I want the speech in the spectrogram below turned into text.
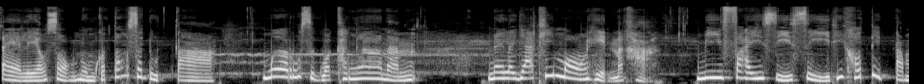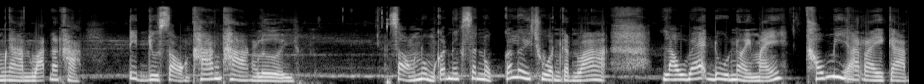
แต่แล้วสองหนุ่มก็ต้องสะดุดตา เมื่อรู้สึกว่าข้างล่างนั้น ในระยะที่มองเห็นนะคะ มีไฟสีสีที่เขาติดตามงานวัดนะคะ ติดอยู่สองข้างทางเลยสองหนุ่มก็นึกสนุกก็เลยชวนกันว่า เราแวะดูหน่อยไหม เขามีอะไรกัน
